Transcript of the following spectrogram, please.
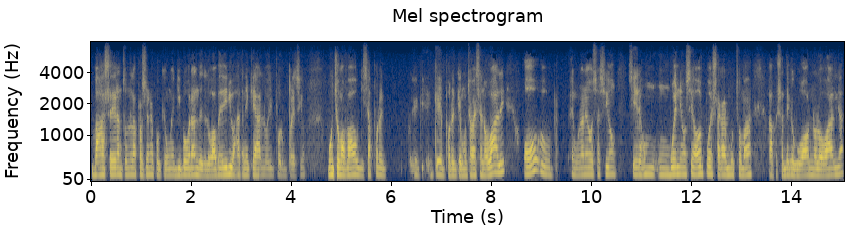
vas a ceder ante una de las presiones porque un equipo grande te lo va a pedir y vas a tener que dejarlo ir por un precio mucho más bajo, quizás por el que, por el que muchas veces no vale, o en una negociación, si eres un, buen negociador, puedes sacar mucho más a pesar de que el jugador no lo valga,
